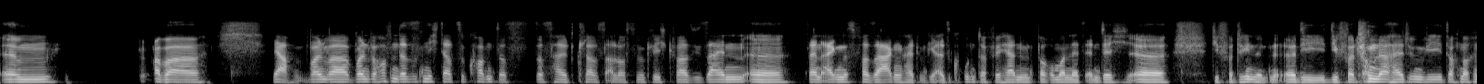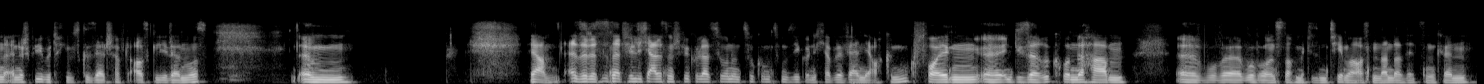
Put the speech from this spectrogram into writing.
Ähm, aber ja, wollen wir, wollen wir hoffen, dass es nicht dazu kommt, dass, dass halt Klaus Allofs wirklich quasi sein, äh, sein eigenes Versagen halt irgendwie als Grund dafür hernimmt, warum man letztendlich äh, die, Fortuna, äh, die, die Fortuna halt irgendwie doch noch in eine Spielbetriebsgesellschaft ausgliedern muss. Ähm, ja, also das ist natürlich alles eine Spekulation und Zukunftsmusik und ich glaube, wir werden ja auch genug Folgen äh, in dieser Rückrunde haben, äh, wo, wir, wo wir uns noch mit diesem Thema auseinandersetzen können.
